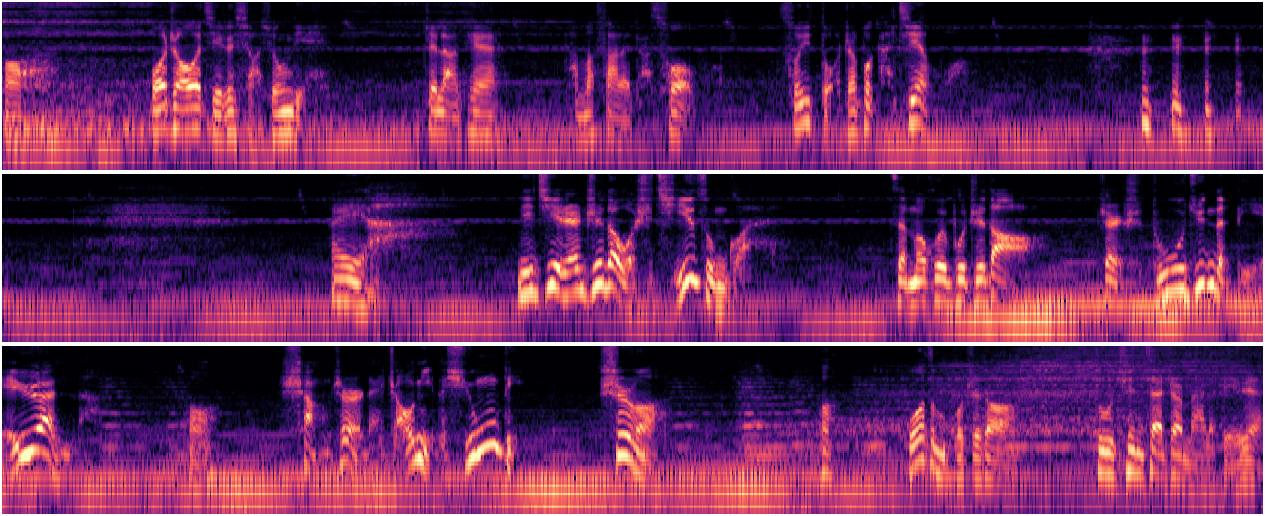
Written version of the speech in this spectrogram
哦，我找我几个小兄弟。这两天。他们犯了点错误，所以躲着不敢见我。哎呀，你既然知道我是齐总管，怎么会不知道这儿是督军的别院呢？哦，上这儿来找你的兄弟，是吗？哦，我怎么不知道督军在这儿买了别院？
